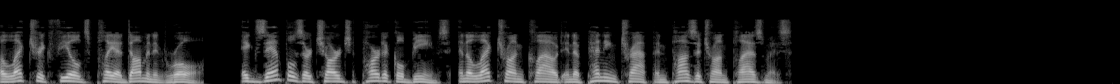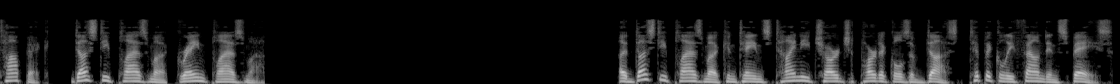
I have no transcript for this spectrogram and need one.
electric fields play a dominant role. Examples are charged particle beams, an electron cloud in a Penning trap and positron plasmas. Dusty plasma, grain plasma A dusty plasma contains tiny charged particles of dust typically found in space.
